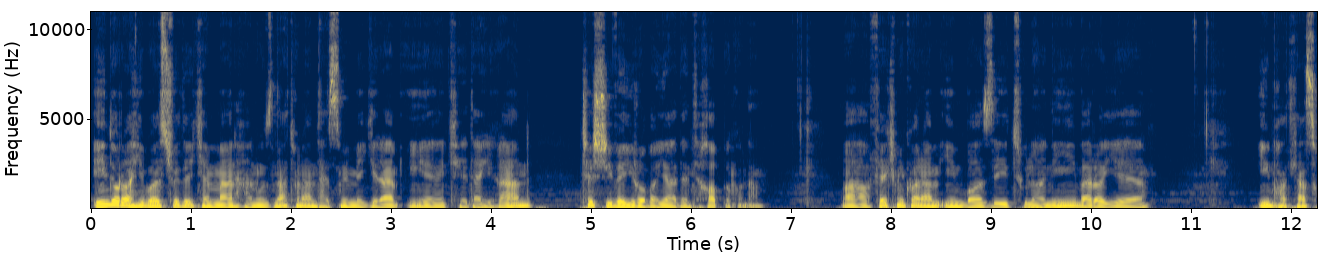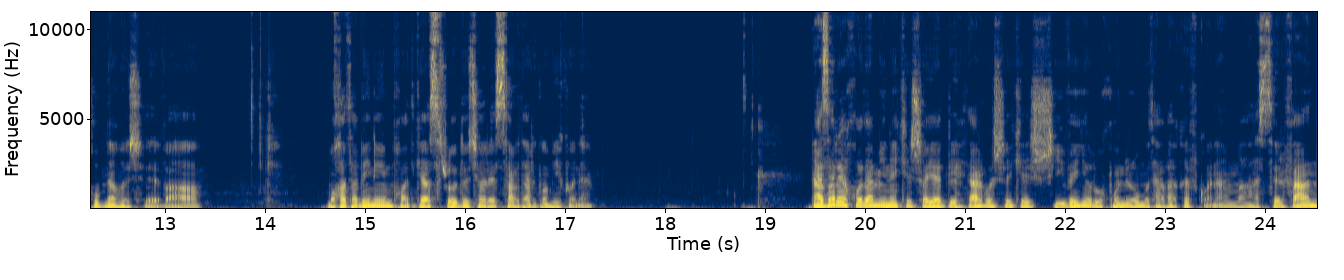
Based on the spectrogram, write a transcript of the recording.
این دو راهی باعث شده که من هنوز نتونم تصمیم بگیرم این که دقیقا چه شیوه ای رو باید انتخاب بکنم. و فکر می‌کنم این بازی طولانی برای این پادکست خوب نباشه و مخاطبین این پادکست رو دچار سردرگمی کنه. نظر خودم اینه که شاید بهتر باشه که شیوه روخونی رو متوقف کنم و صرفا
